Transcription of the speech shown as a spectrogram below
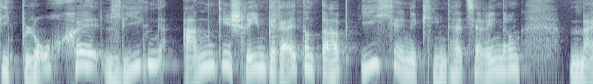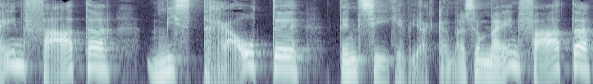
die Bloche liegen angeschrieben bereit und da habe ich eine Kindheitserinnerung. Mein Vater misstraute den Sägewerkern. Also mein Vater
